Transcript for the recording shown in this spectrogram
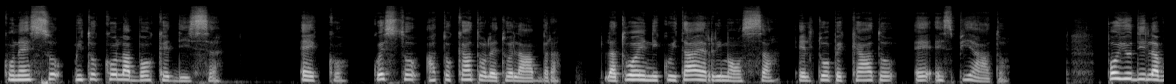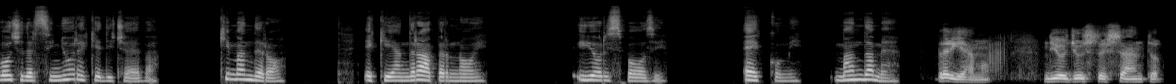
Con esso mi toccò la bocca e disse Ecco, questo ha toccato le tue labbra, la tua iniquità è rimossa e il tuo peccato è espiato. Poi udì la voce del Signore che diceva Chi manderò? e chi andrà per noi? Io risposi, Eccomi, manda me. Preghiamo. Dio giusto e santo,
